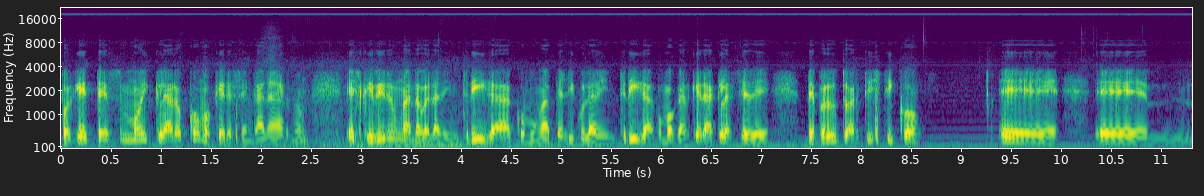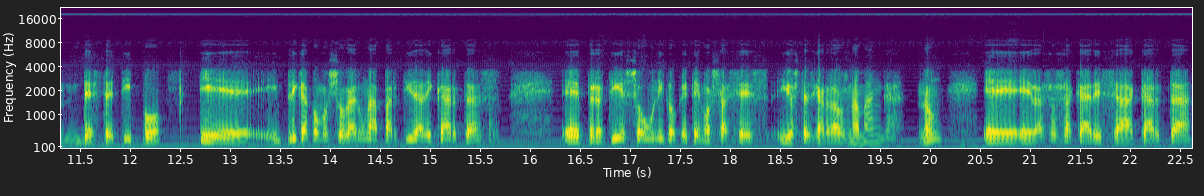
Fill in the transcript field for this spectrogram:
porque tes moi claro como queres enganar, non? Escribir unha novela de intriga, como unha película de intriga, como calquera clase de, de produto artístico eh, eh, deste tipo, eh, implica como xogar unha partida de cartas eh, pero ti é o único que ten os ases e os tes guardados na manga, non? Eh, e vas a sacar esa carta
